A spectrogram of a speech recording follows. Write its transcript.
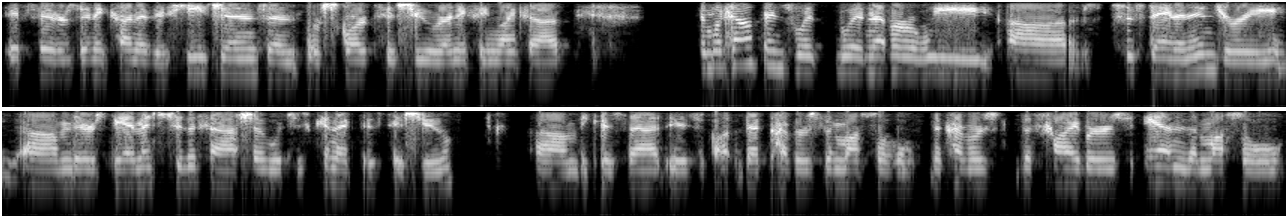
if there's any kind of adhesions and or scar tissue or anything like that. And what happens with whenever we uh, sustain an injury, um, there's damage to the fascia, which is connective tissue, um, because that is uh, that covers the muscle, that covers the fibers and the muscle,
